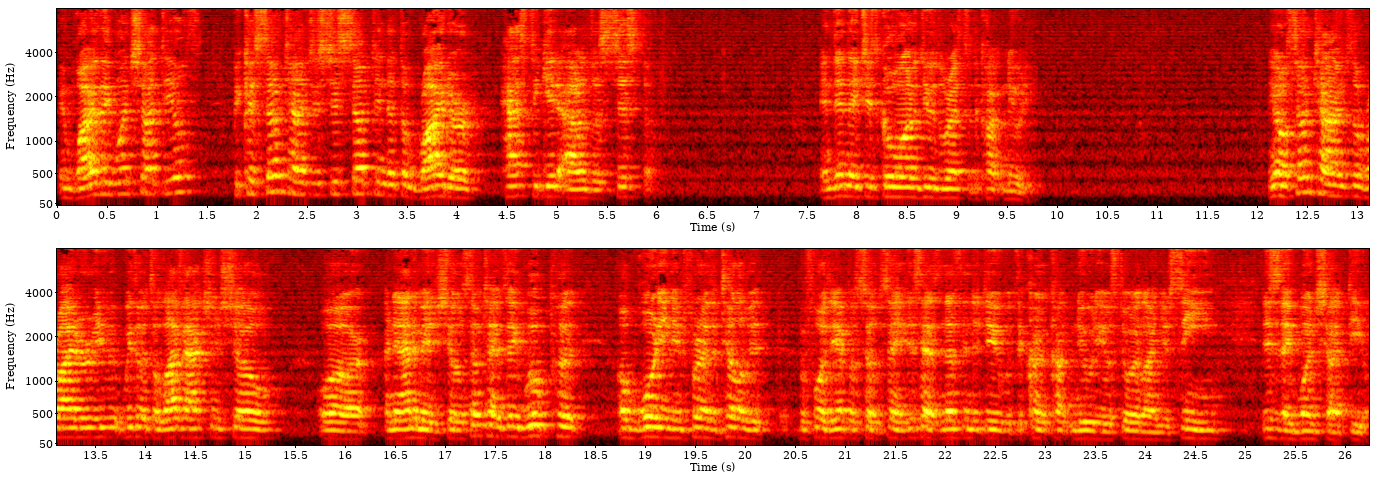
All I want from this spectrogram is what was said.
And why are they one-shot deals? Because sometimes it's just something that the writer has to get out of the system. And then they just go on and do the rest of the continuity. You know, sometimes the writer, whether it's a live action show or an animated show, sometimes they will put a warning in front of the television before the episode saying this has nothing to do with the current continuity or storyline you're seeing. This is a one-shot deal.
